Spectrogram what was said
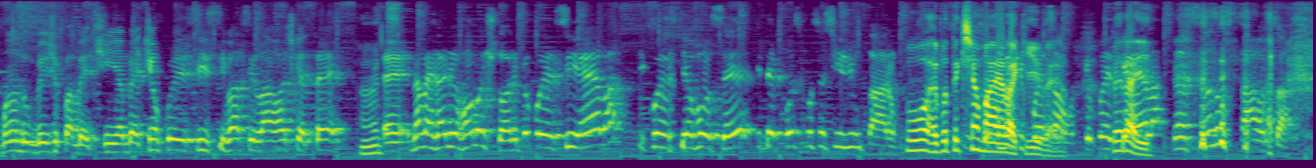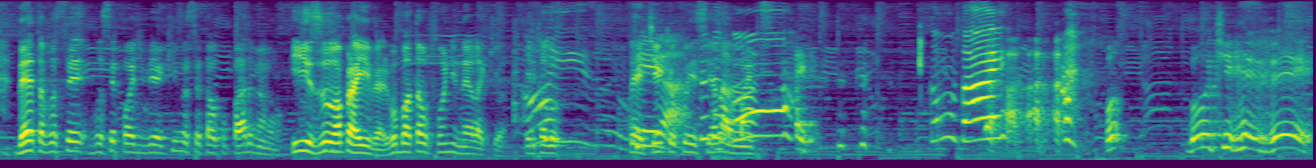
Manda um beijo pra Betinha. Betinha eu conheci, se vacilar, eu acho que até. É, na verdade, rola a história que eu conheci ela e conhecia você e depois que vocês se juntaram. Pô, eu vou ter que chamar ela aqui, velho. Eu conheci Pera ela dançando salsa. Beta, você, você pode vir aqui? Você tá ocupado, meu irmão? Iso, ó pra aí, velho. Vou botar o fone nela aqui, ó. Ele Oi, falou. Betinha que eu conheci ela bom? antes. Como vai? bom, bom te rever.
